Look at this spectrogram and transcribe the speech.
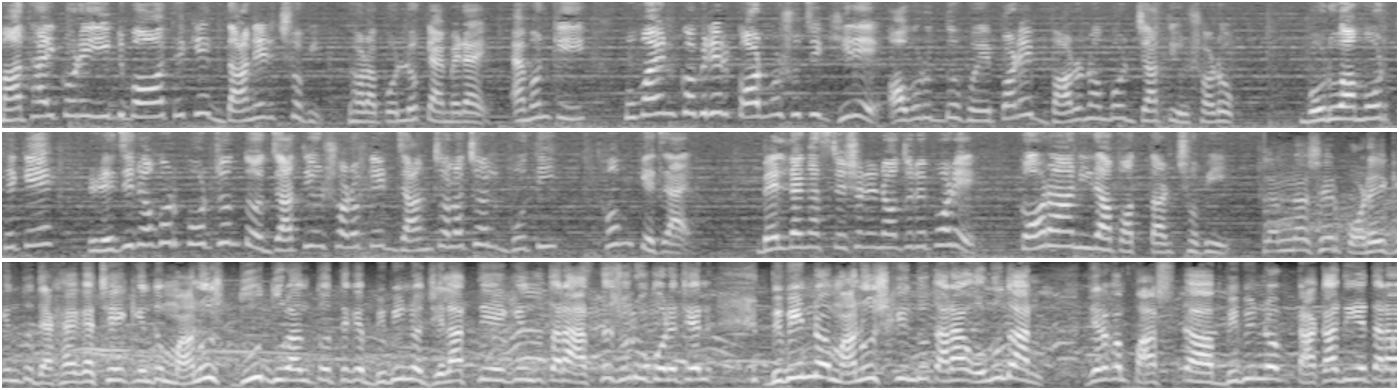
মাথায় করে ইট বওয়া থেকে দানের ছবি ধরা পড়ল ক্যামেরায়। এমনকি হুমায়ুন কবিরের কর্মসূচি ঘিরে অবরুদ্ধ হয়ে পড়ে বারো নম্বর জাতীয় সড়ক। বড়ুয়া মোড় থেকে রেজিনগর পর্যন্ত জাতীয় সড়কের যান চলাচল গতি থমকে যায়। বেলডাঙ্গা স্টেশনে নজরে পড়ে কড়া নিরাপত্তার ছবি। শিলান্যাসের পরে কিন্তু দেখা গেছে, কিন্তু মানুষ দূর দূরান্ত থেকে বিভিন্ন জেলার থেকে কিন্তু তারা আসতে শুরু করেছেন। বিভিন্ন মানুষ কিন্তু তারা অনুদান যেরকম পাঁচ বিভিন্ন টাকা দিয়ে তারা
